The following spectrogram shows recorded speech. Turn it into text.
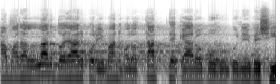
আমার আল্লাহর দয়ার পরিমাণ হলো তার থেকে আরও বহু গুণে বেশি।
